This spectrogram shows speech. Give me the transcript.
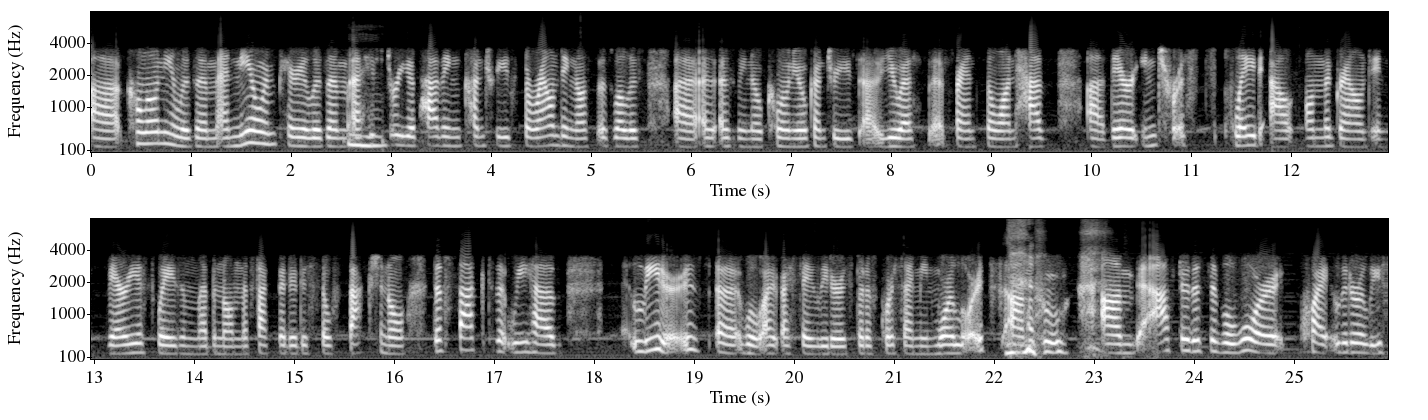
uh, colonialism and neo-imperialism, mm-hmm. a history of having countries surrounding us, as well as, uh, as we know, colonial countries, uh, U.S., uh, France, so on, have uh, their interests played out on the ground in various ways in Lebanon. The fact that it is so factional, the fact that we have leaders, uh, well, I, I, say leaders, but of course I mean warlords, um, who, um, after the Civil War, quite literally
